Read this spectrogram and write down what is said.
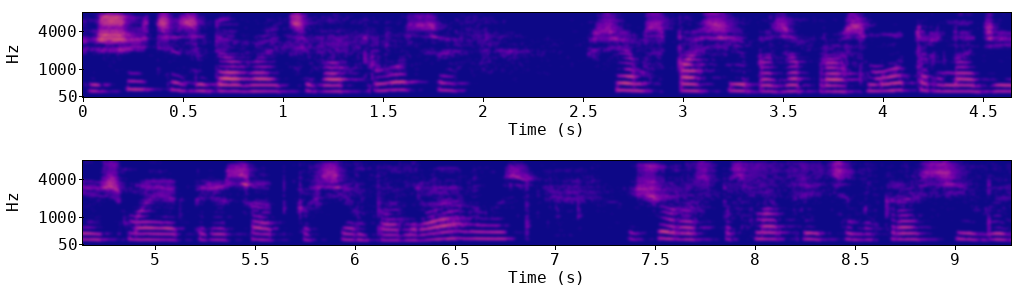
Пишите, задавайте вопросы. Всем спасибо за просмотр. Надеюсь, моя пересадка всем понравилась. Еще раз посмотрите на красивые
